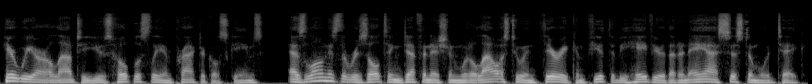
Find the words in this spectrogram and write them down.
Here we are allowed to use hopelessly impractical schemes, as long as the resulting definition would allow us to, in theory, compute the behavior that an AI system would take,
